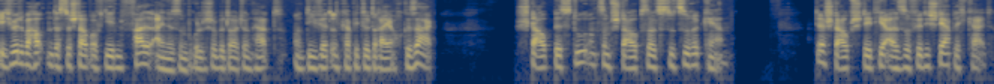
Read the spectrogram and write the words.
Ich würde behaupten, dass der Staub auf jeden Fall eine symbolische Bedeutung hat, und die wird in Kapitel 3 auch gesagt. Staub bist du und zum Staub sollst du zurückkehren. Der Staub steht hier also für die Sterblichkeit.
